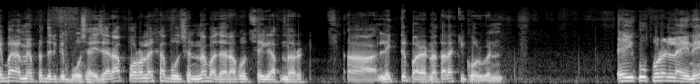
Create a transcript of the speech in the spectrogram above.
এবার আমি আপনাদেরকে বোঝাই। যারা পড়ালেখা বোঝেন না বা যারা হচ্ছে আপনার লিখতে পারে না, তারা কি করবেন? এই উপরের লাইনে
